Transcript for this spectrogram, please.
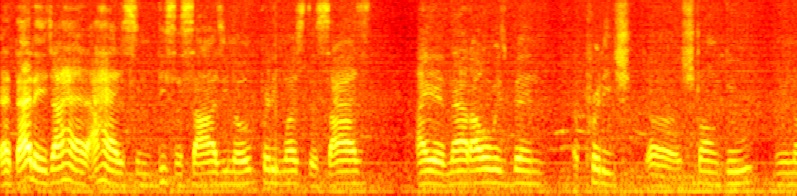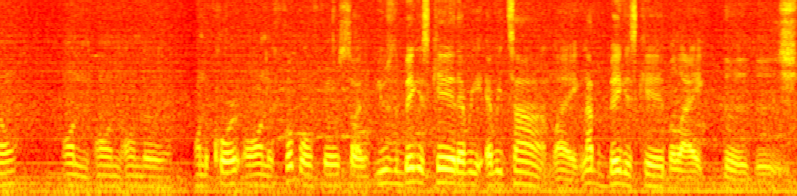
at that age, I had I had some decent size. You know, pretty much the size I have now. I've always been a pretty uh, strong dude. You know, on on on the on the court or on the football field. So you was the biggest kid every every time. Like not the biggest kid but like the, the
